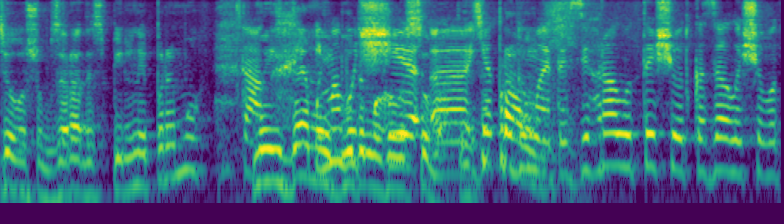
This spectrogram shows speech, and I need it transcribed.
цього, щоб заради спільної перемоги, ми йдемо і, мабуть, будемо ще, голосувати. е, І це як ви правильно. думаєте, зіграло те, що от казали, що от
